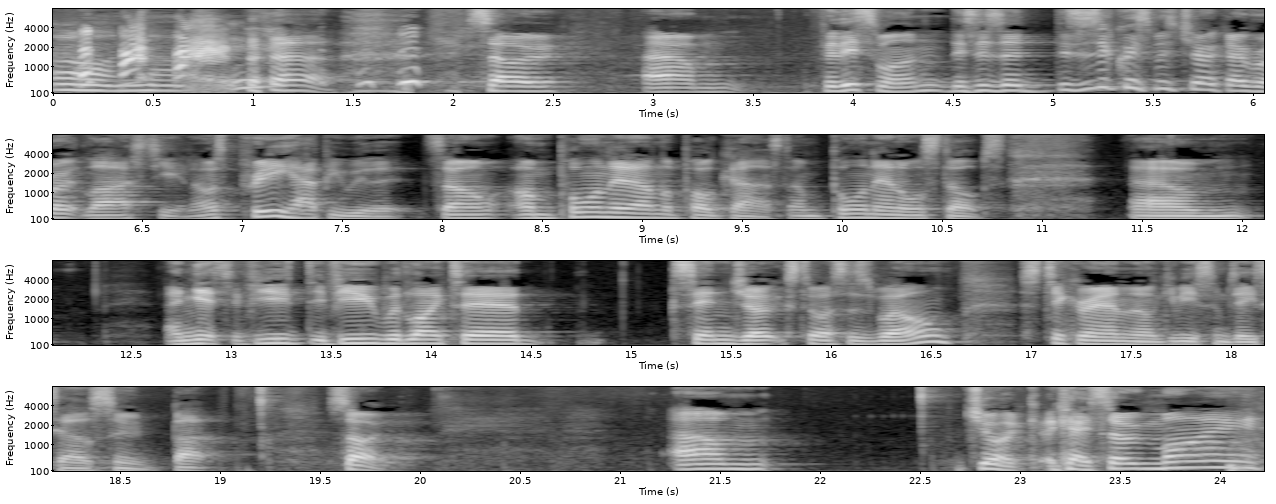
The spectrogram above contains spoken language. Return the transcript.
oh no! So, um, for this one, this is a this is a Christmas joke I wrote last year, and I was pretty happy with it. So I'm, I'm pulling it out on the podcast. I'm pulling out all stops. Um, and yes, if you if you would like to send jokes to us as well, stick around, and I'll give you some details soon. But so, um, joke. Okay, so my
